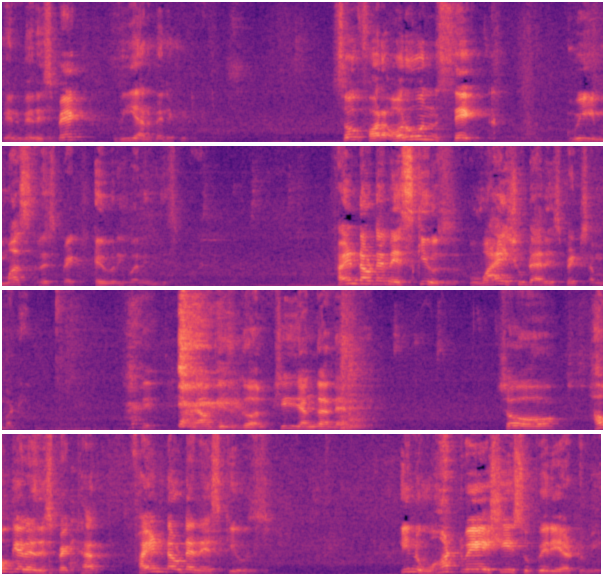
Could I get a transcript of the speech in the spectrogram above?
When we respect, we are benefited. So, for our own sake, we must respect everyone in this world. Find out an excuse. Why should I respect somebody? See? Now, this girl, she is younger than me. So, how can I respect her? Find out an excuse. In what way she is superior to me?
